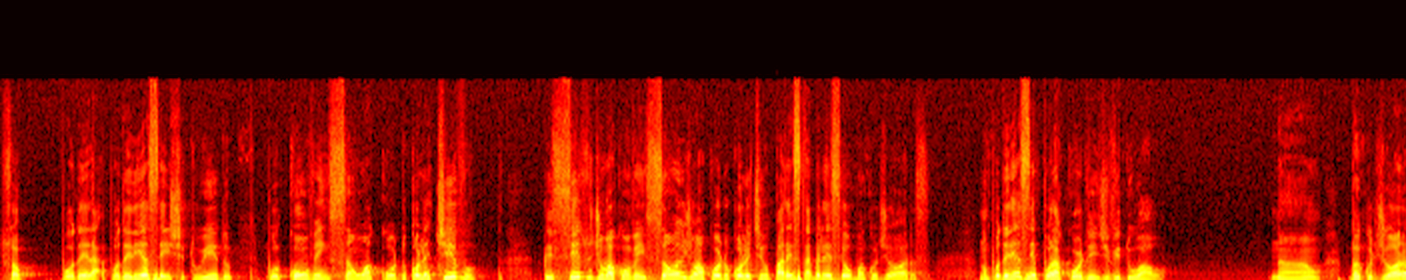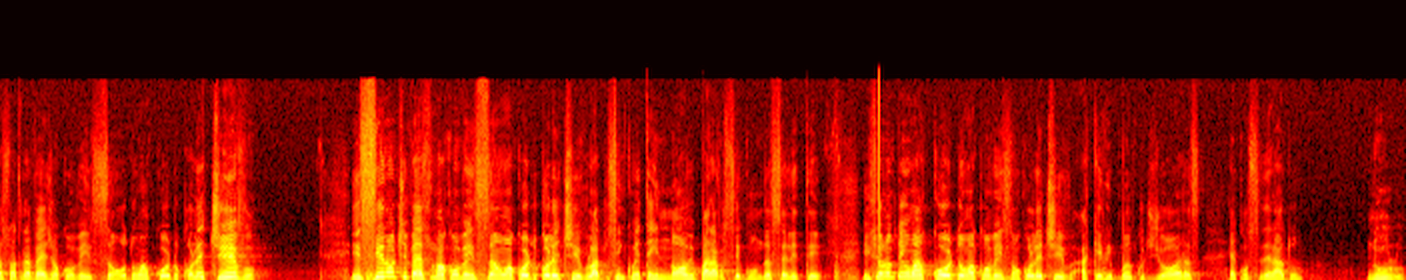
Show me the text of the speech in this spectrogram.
só poderá, poderia ser instituído por convenção ou acordo coletivo. Preciso de uma convenção e de um acordo coletivo para estabelecer o banco de horas. Não poderia ser por acordo individual. Não. Banco de horas só através de uma convenção ou de um acordo coletivo. E se não tivesse uma convenção, um acordo coletivo, lá do 59, parágrafo 2 da CLT, e se eu não tenho um acordo ou uma convenção coletiva, aquele banco de horas é considerado nulo.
